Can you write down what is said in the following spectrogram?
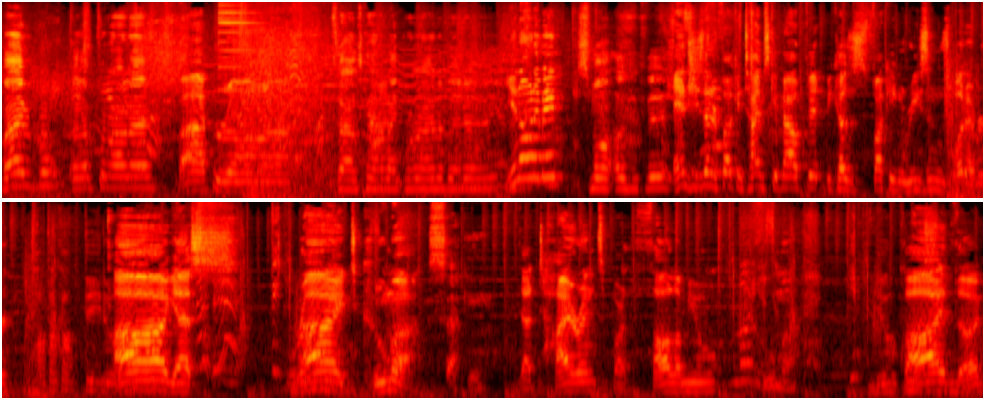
Bye, uh, Perona. Bye, Perona. Sounds kind of like piranha, but uh, yeah. You know what I mean? Small ugly fish. And she's in her fucking time skip outfit because fucking reasons, whatever. Ah, ah yes. Right, Kuma. Saki. The tyrant Bartholomew Kuma. By the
